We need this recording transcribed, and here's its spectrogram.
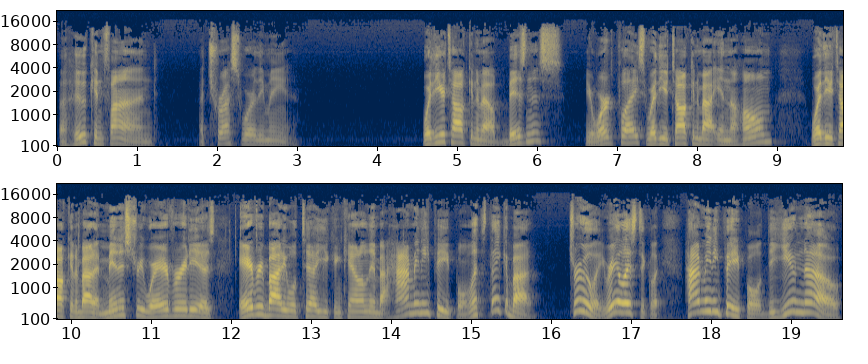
But who can find a trustworthy man? Whether you're talking about business, your workplace, whether you're talking about in the home, whether you're talking about at ministry, wherever it is, everybody will tell you you can count on them. But how many people, let's think about it, truly, realistically, how many people do you know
